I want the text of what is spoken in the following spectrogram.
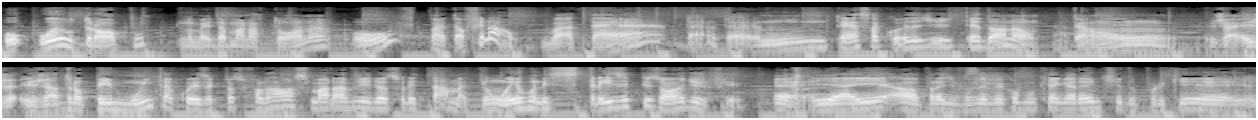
ou, ou, eu dropo no meio da maratona, ou vai até o final. Vai até. até, até não tem essa coisa de ter dó, não. Então, já, já, já dropei muita coisa que a pessoa fala, nossa, maravilhoso. Eu falei, tá, mas tem um erro nesses três episódios, filho. É, e aí, ó, pra você ver como que é garantido, porque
